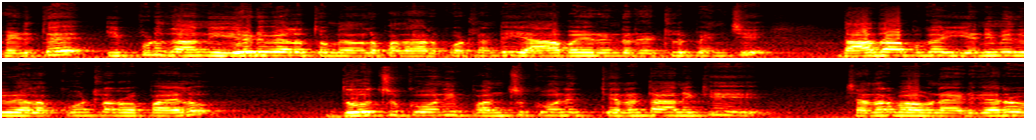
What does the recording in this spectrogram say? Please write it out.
పెడితే ఇప్పుడు దాన్ని ఏడు వేల తొమ్మిది వందల పదహారు కోట్లు అంటే యాభై రెండు రెట్లు పెంచి దాదాపుగా ఎనిమిది వేల కోట్ల రూపాయలు దోచుకొని పంచుకొని తినటానికి చంద్రబాబు నాయుడు గారు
